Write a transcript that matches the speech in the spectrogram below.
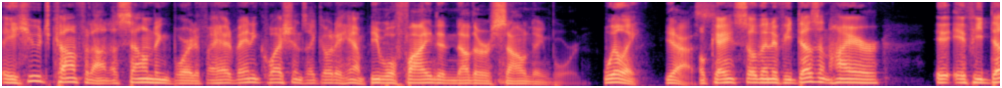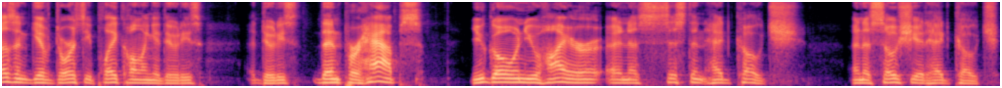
a huge confidant, a sounding board. If I have any questions, I go to him. he will find another sounding board. Willie. Yes. Okay, so then if he doesn't hire, if he doesn't give Dorsey play calling duties, duties, then perhaps you go and you hire an assistant head coach, an associate head coach,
